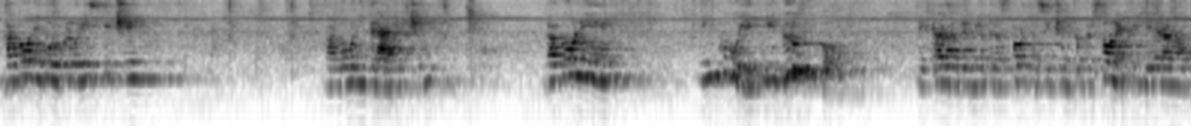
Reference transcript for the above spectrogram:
Vagoni folcloristici, tragici, vagoni in cui il gruppo, nel caso del mio trasporto 600 persone, quindi erano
